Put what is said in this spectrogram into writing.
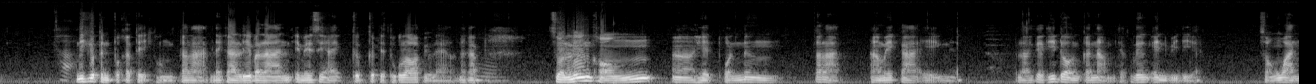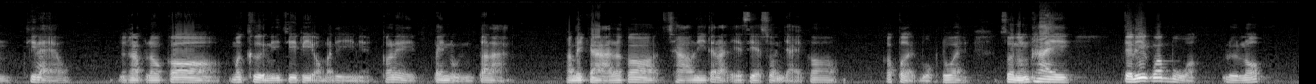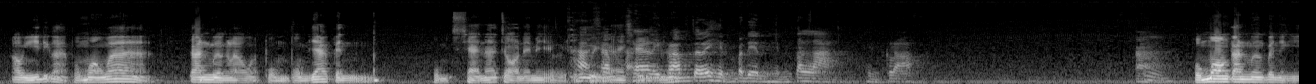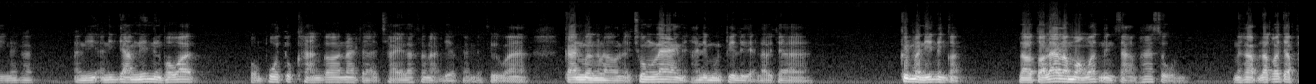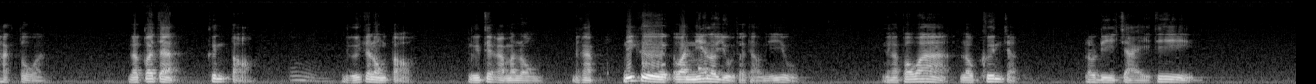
ค่ะนี่คือเป็นปกติของตลาดในการรีบาลานซ์ MSCI เกือบเกือบจะทุกรอบอยู่แล้วนะครับอืมส่วนเรื่องของอาเหตุผลหนึ่งตลาดอเมริกาเองเนี่ย หลังจากที่โดนกระหน่ำจากเรื่อง NVIDIA สองวันที่แล้วนะครับ แล้วก็เมื่อคืนนี้ GP ออกมาดีเนี่ย ก็เลยไปหนุนตลาด อเมริกาแล้วก็เช้านี้ตลาดเอเชียส่วนใหญ่ก็ก็เปิดบวกด้วย ส่วนของไทยจะเรียกว่าบวกหรือลบ เอาอย่างนี้ดีกว่า ผมมองว่าการเมืองเราอะผมผมแยกเป็น ผมแชร์หน้าจอได้ไหมเอ่ยค่ะคุยครับง่ายแชขึ้นร์เลยครับ จะได้เห็นประเด็นเห็นตลาดเห็นกราฟอ่า อืม ผมมองการเมืองเป็นอย่างนี้นะครับ อันนี้อันนี้ย้ำนิดนึงเพราะว่าผมพูดทุกครั้งก็น่าจะใช้ลักษณะเดียวกัน ก็คือว่าการเมืองเราเนี่ยช่วงแรกเนี่ยฮันนีมูนพีเรียดเราจะ ขึ้นมานิดนึงก่อน เราตอนแรกเรามองว่าหนึ่งสามห้าศูนย์นะครับ แล้วก็จะพักตัว แล้วก็จะขึ้นต่ออืมหรือจะลงต่อ หรือจะกลับมาลงนะครับ นี่คือวันนี้เราอยู่แถวๆนี้อยู่นะครับ เพราะว่าเราขึ้นจากเราดีใจที่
